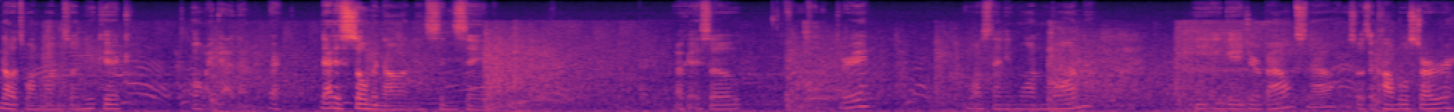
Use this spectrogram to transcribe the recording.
No, it's 1, 1. So new kick. Oh my god, that, that, that is so Manon. It's insane. Okay, so 3. While standing 1, 1. Heat engager bounce now. So it's a combo starter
